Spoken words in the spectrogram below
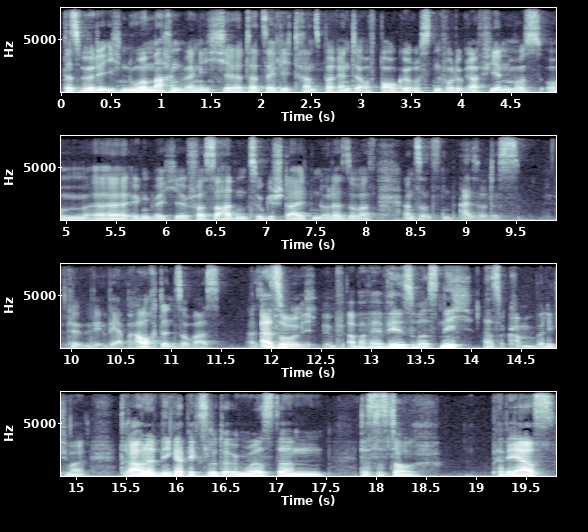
das würde ich nur machen, wenn ich äh, tatsächlich Transparente auf Baugerüsten fotografieren muss, um äh, irgendwelche Fassaden zu gestalten oder sowas. Ansonsten, also das, wer, wer braucht denn sowas? Also, nicht. aber wer will sowas nicht? Also komm, überleg dir mal. 300 Megapixel oder irgendwas, dann, das ist doch pervers.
